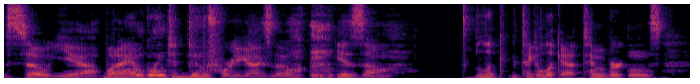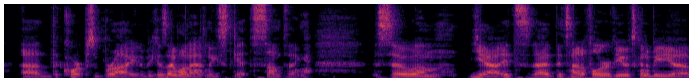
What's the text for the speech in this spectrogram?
So yeah, what I am going to do for you guys though is um, look take a look at Tim Burton's uh, The Corpse Bride because I want to at least get something. So um, yeah, it's uh, it's not a full review. It's going to be uh,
